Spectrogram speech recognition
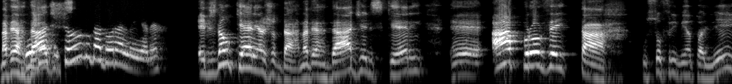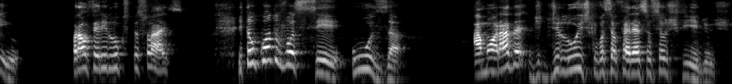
Na verdade. Gostando da dor alheia, né? Eles não querem ajudar. Na verdade, eles querem é, aproveitar o sofrimento alheio para oferir lucros pessoais. Então, quando você usa a morada de, de luz que você oferece aos seus filhos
